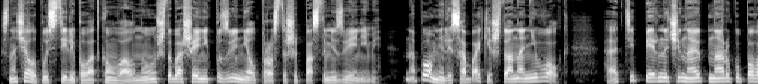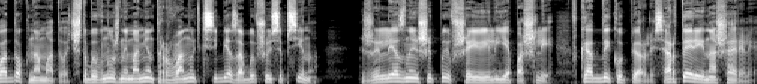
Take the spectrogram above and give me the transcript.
Сначала пустили поводком волну, чтобы ошейник позвенел просто шипастыми звеньями. Напомнили собаке, что она не волк. А теперь начинают на руку поводок наматывать, чтобы в нужный момент рвануть к себе забывшуюся псину. Железные шипы в шею Илье пошли, в кадык уперлись, артерии нашарили.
